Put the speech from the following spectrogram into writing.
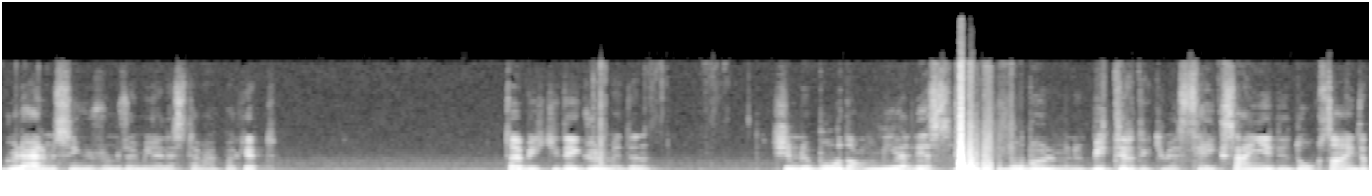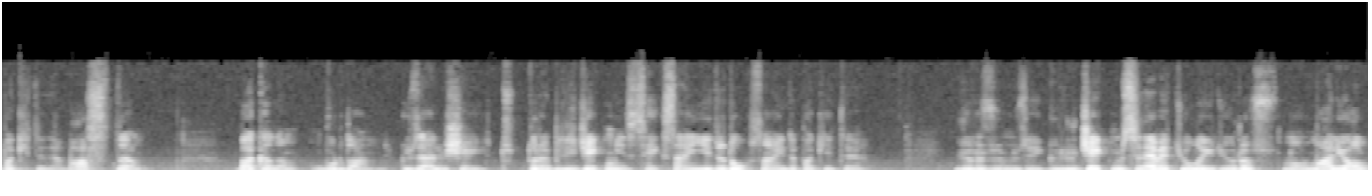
Güler misin yüzümüze Miales temel paket? Tabii ki de gülmedin. Şimdi buradan Miales bu bölümünü bitirdik ve 87 97 pakete de bastım. Bakalım buradan güzel bir şey tutturabilecek miyiz? 87 97 paketi. Yüzümüze gülecek misin? Evet yola gidiyoruz. Normal yol.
